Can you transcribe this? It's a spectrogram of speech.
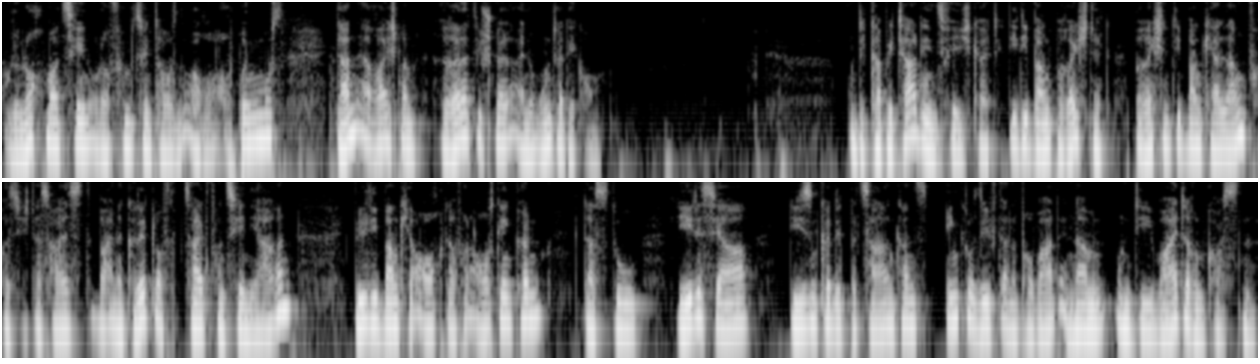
wo du nochmal 10 oder 15.000 Euro aufbringen musst, dann erreicht man relativ schnell eine Unterdeckung. Und die Kapitaldienstfähigkeit, die die Bank berechnet, berechnet die Bank ja langfristig. Das heißt, bei einer Kreditlaufzeit von 10 Jahren will die Bank ja auch davon ausgehen können, dass du jedes Jahr diesen Kredit bezahlen kannst, inklusive deiner Privatentnahmen und die weiteren Kosten.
